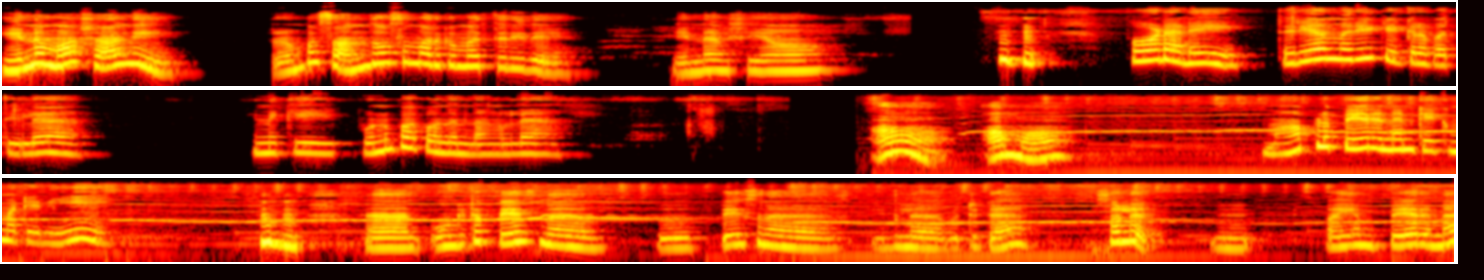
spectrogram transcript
என்னம்மா ஷாலினி? ரொம்ப சந்தோஷமா இருக்க மாதிரி தெரியுதே. என்ன விஷயம்? போடா டேய் தெரியாத மாதிரியே கேட்குற பத்தியில? இன்னைக்கு பொண்ணு பார்க்க வந்திருந்தாங்கல்ல? ஆ ஆமா. மாப்பிள்ளை பேர் என்னன்னு கேட்க மாட்டே நீ? உன்கிட்ட பேசின பேசின இதுல விட்டுட்டேன். சொல்லு பையன் பேர் என்ன?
